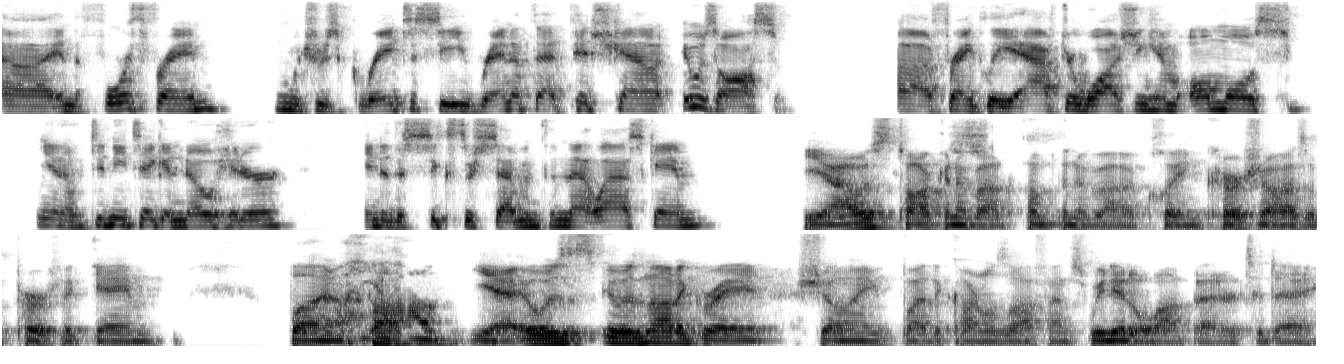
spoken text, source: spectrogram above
uh, in the fourth frame, which was great to see. Ran up that pitch count. It was awesome, uh, frankly, after watching him almost, you know, didn't he take a no hitter into the sixth or seventh in that last game? Yeah, I was talking about something about Clayton Kershaw has a perfect game. But yeah. Um, yeah. it was it was not a great showing by the Cardinals offense. We did a lot better today.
